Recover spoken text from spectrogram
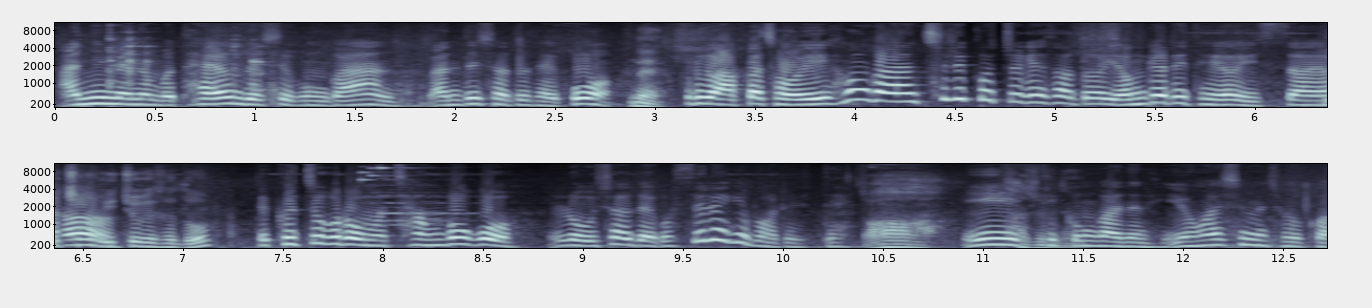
아니면은 뭐 다용도실 공간 만드셔도 되고 네. 그리고 아까 저희 현관 출입구 쪽에서도 연결이 되어 있어요. 그렇죠. 이쪽에서도 근데 그쪽으로 뭐 장 보고 일로 오셔도 되고 쓰레기 버릴 때 이 아 다 좋네요. 뒷공간을 이용하시면 좋을 것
